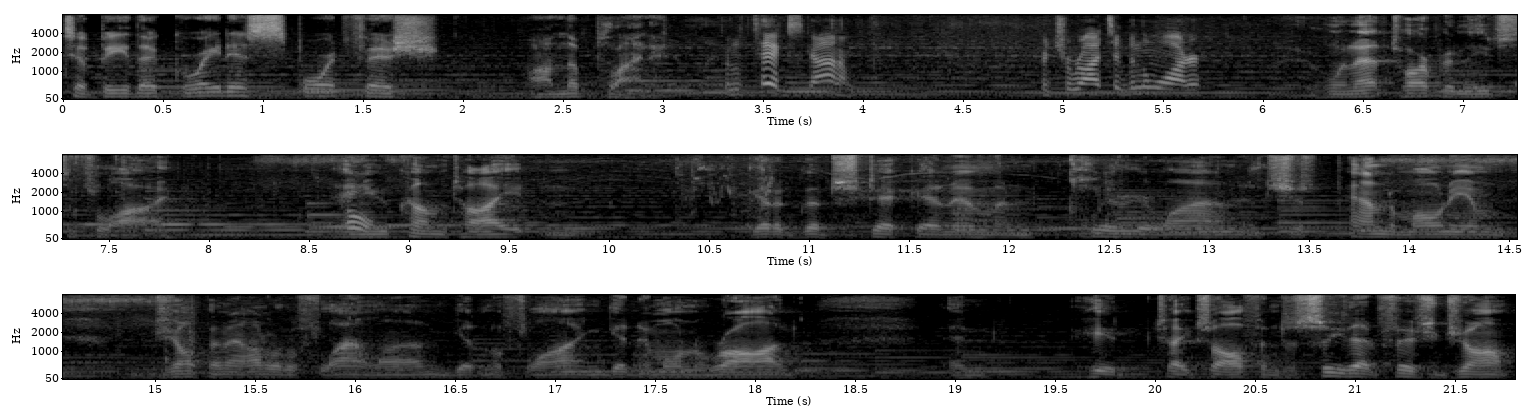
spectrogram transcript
to be the greatest sport fish on the planet. Little ticks, got them. Put your rod tip in the water. When that tarpon eats the fly, and Oh. you come tight and get a good stick in him and clear your line, it's just pandemonium, jumping out of the fly line, getting the fly and getting him on the rod, and he takes off. And to see that fish jump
